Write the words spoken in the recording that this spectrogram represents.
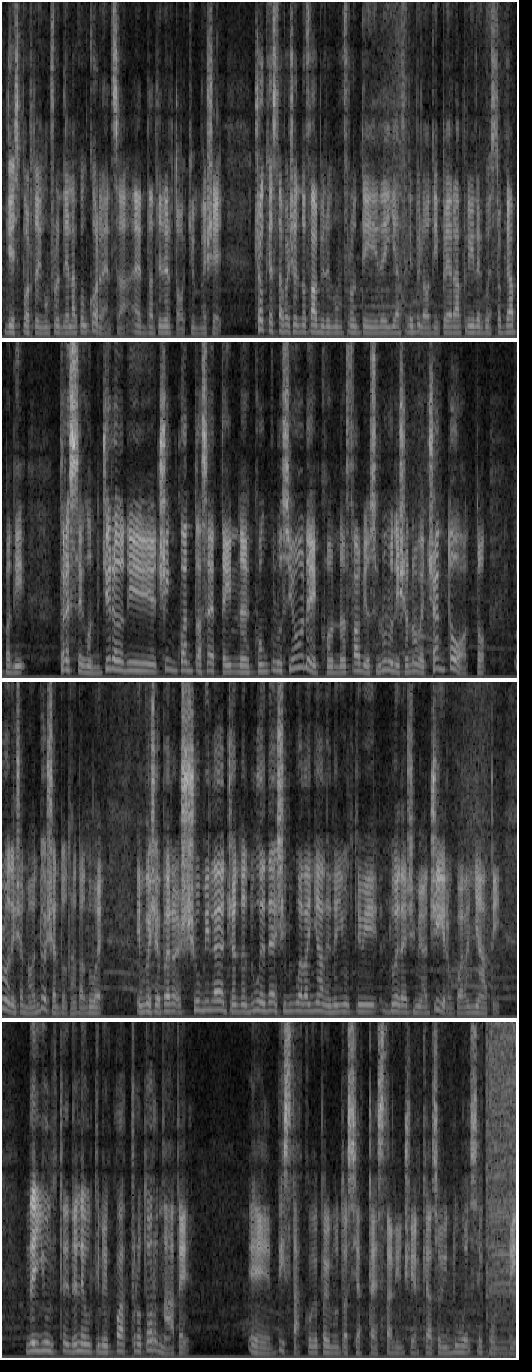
J-Sport nei confronti della concorrenza è da tenere d'occhio invece ciò che sta facendo Fabio nei confronti degli altri piloti per aprire questo gap di 3 secondi. Giro di 57 in conclusione con Fabio sull'1.19.108 1.19.282 invece per Shumi Legend due decimi guadagnati negli ultimi due decimi a giro guadagnati ulti, nelle ultime 4 tornate e distacco che poi è venuto a si attesta all'incirca sui 2 secondi.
